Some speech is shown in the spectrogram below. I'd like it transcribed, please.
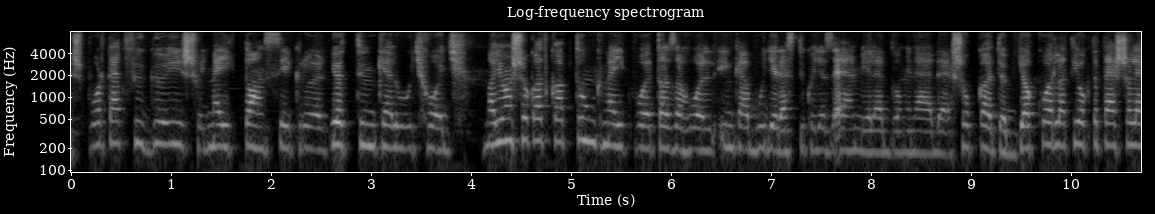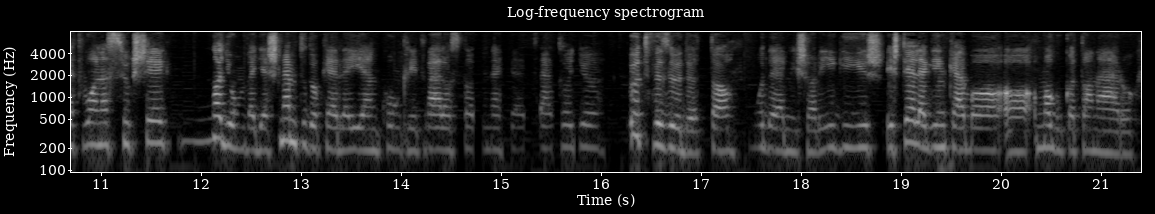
sporták függő is, hogy melyik tanszékről jöttünk el úgy, hogy nagyon sokat kaptunk, melyik volt az, ahol inkább úgy éreztük, hogy az elmélet dominál, de sokkal több gyakorlati oktatásra lett volna szükség. Nagyon vegyes, nem tudok erre ilyen konkrét választ adni neked. Tehát, hogy ötvöződött a modern is, a régi is, és tényleg inkább a, a maguk a tanárok.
